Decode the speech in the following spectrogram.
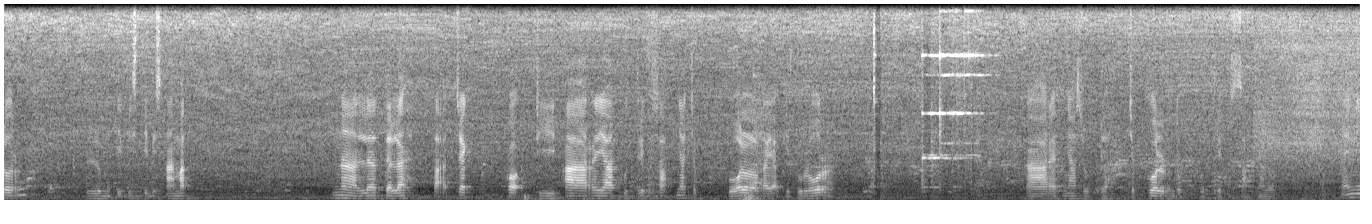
lur. Belum tipis-tipis amat nah setelah tak cek kok di area butrip shaftnya jebol kayak gitu lur. Karetnya sudah jebol untuk butrip shaftnya lur. Nah ini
